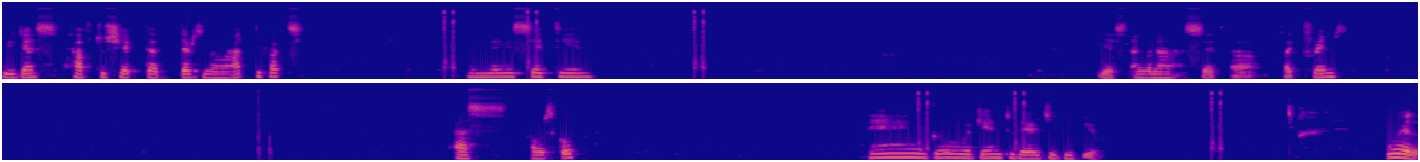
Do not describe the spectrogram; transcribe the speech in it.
We just have to check that there's no artifacts. And maybe setting yes I'm gonna set uh, 5 frames. As our scope and go again to the RGB view. Well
